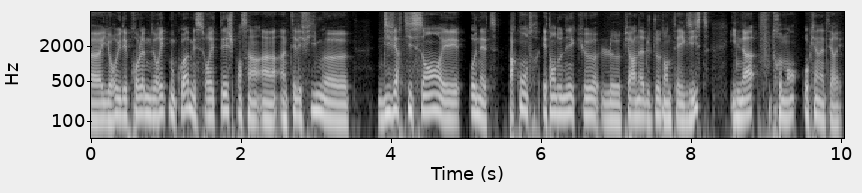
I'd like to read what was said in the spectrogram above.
euh, il y aurait eu des problèmes de rythme ou quoi, mais ça aurait été, je pense, un, un- un téléfilm euh, divertissant et honnête. Par contre, étant donné que le Piranha de Joe Dante existe, il n'a foutrement aucun intérêt.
